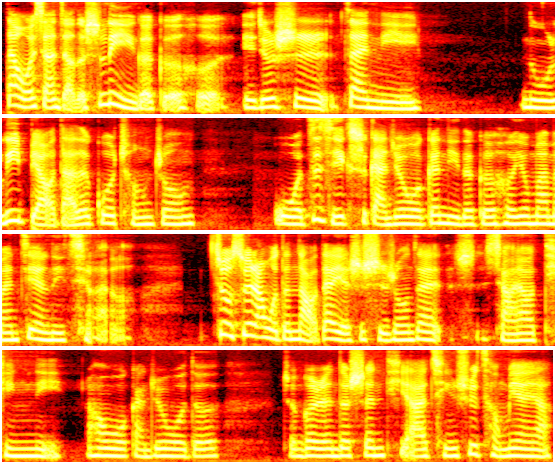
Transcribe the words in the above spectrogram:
但我想讲的是另一个隔阂，也就是在你努力表达的过程中。我自己是感觉我跟你的隔阂又慢慢建立起来了，就虽然我的脑袋也是始终在想要听你，然后我感觉我的整个人的身体啊、情绪层面呀，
